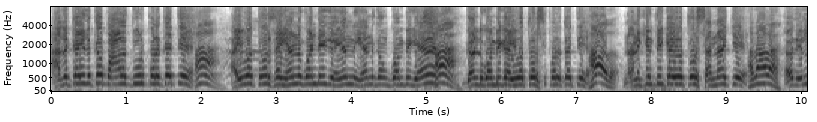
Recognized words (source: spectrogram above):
ಅದಕ್ಕ ಇದಕ್ಕ ಬಾಳ ದೂರ ಪರಕೈತಿ. ಹಾ. ಐವತ್ತು ವರ್ಷ ಹೆಣ್ಣು ಗೊಂಡಿಗೆ ಹೆಣ್ಣು ಹೆಣ್ಣು ಗೊಂಬಿಗೆ ಹಾ. ಗಂಡು ಗೊಂಬಿಗೆ ಐವತ್ತು ವರ್ಷ ಪರಕೈತಿ. ಹೌದು. ನನಗಿಂತ ಈಗ ಐವತ್ತು ವರ್ಷ ಸಣ್ಣಾಕಿ. ಅದಾಳ. ಹೌದಿಲ್ಲ?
